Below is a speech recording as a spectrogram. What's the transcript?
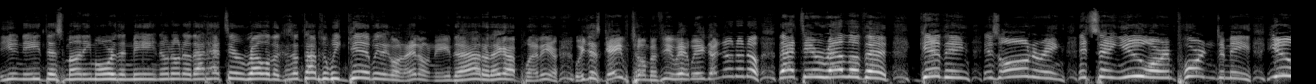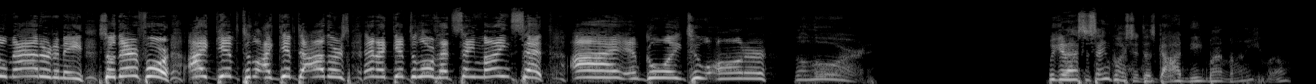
you need this money more than me. No, no, no. That, that's irrelevant. Because sometimes when we give, we think, oh, they don't need that, or they got plenty, or we just gave to them a few. We, we, no, no, no. That's irrelevant. Giving is honoring. It's saying you are important to me. You matter to me. So therefore, I give to I give to others, and I give to the Lord. That same mindset. I am going to honor the Lord. We could ask the same question Does God need my money? Well,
